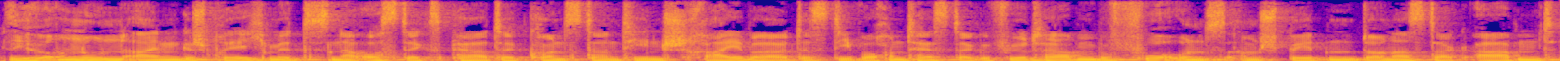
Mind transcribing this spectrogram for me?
Sie hören nun ein Gespräch mit Nahostexperte Konstantin Schreiber, das die Wochentester geführt haben, bevor uns am späten Donnerstagabend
